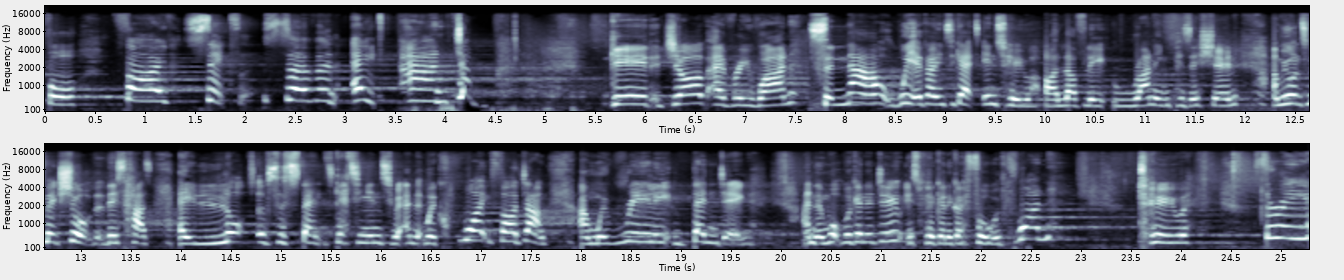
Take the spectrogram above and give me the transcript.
four, five, six, seven, eight, and jump. Good job, everyone. So now we are going to get into our lovely running position, and we want to make sure that this has a lot of suspense getting into it and that we're quite far down and we're really bending. And then what we're going to do is we're going to go forward one, two, three,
